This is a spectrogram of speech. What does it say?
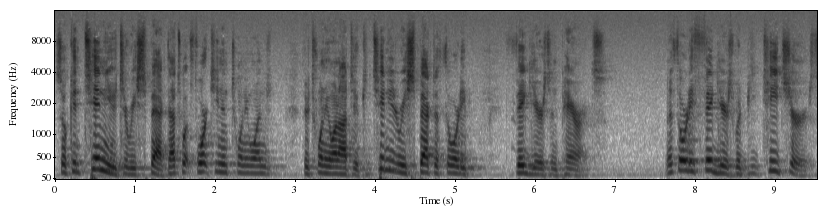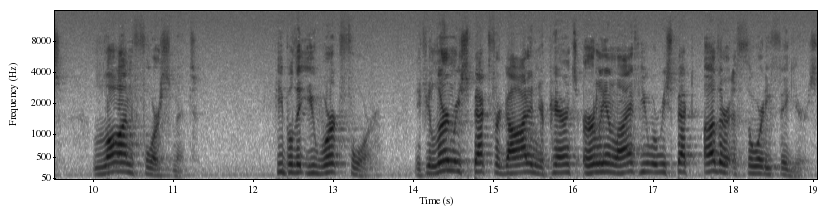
So continue to respect. That's what 14 and 21 through 21 ought to do. Continue to respect authority figures and parents. authority figures would be teachers, law enforcement, people that you work for. If you learn respect for God and your parents early in life, you will respect other authority figures.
